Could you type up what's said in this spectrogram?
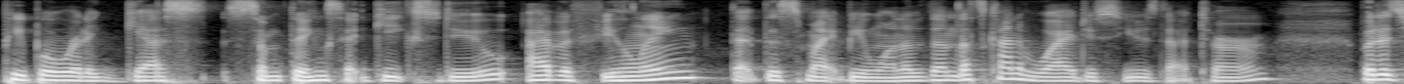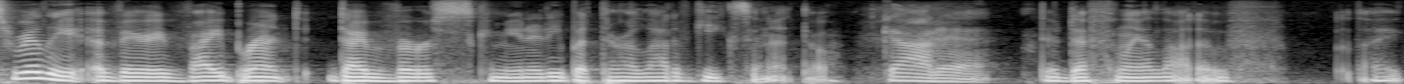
people were to guess some things that geeks do, I have a feeling that this might be one of them. That's kind of why I just use that term. But it's really a very vibrant, diverse community, but there are a lot of geeks in it though. got it There are definitely a lot of like,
